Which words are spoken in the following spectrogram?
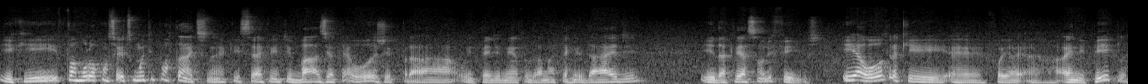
e que formulou conceitos muito importantes, né, que servem de base até hoje para o entendimento da maternidade e da criação de filhos. E a outra que é, foi a, a Anne Pickler,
